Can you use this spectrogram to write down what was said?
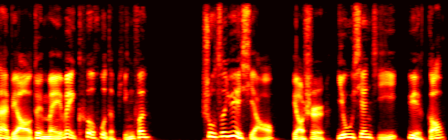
代表对每位客户的评分，数字越小表示优先级越高。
